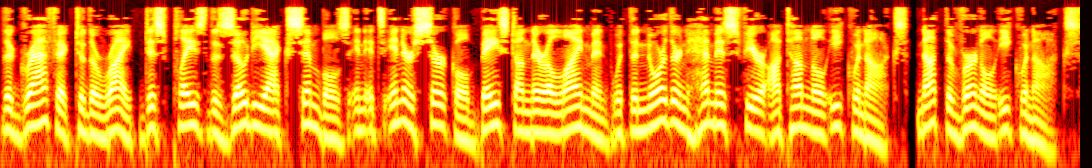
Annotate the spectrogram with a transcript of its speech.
the graphic to the right displays the zodiac symbols in its inner circle based on their alignment with the Northern Hemisphere autumnal equinox, not the vernal equinox.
